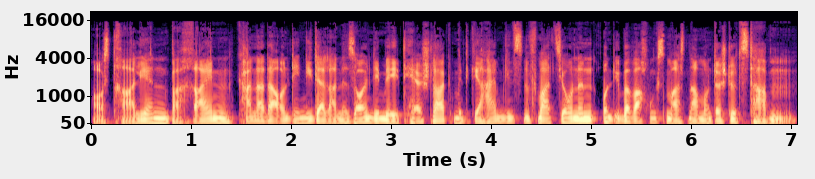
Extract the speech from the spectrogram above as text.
Australien, Bahrain, Kanada und die Niederlande sollen den Militärschlag mit Geheimdienstinformationen und Überwachungsmaßnahmen unterstützt haben.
